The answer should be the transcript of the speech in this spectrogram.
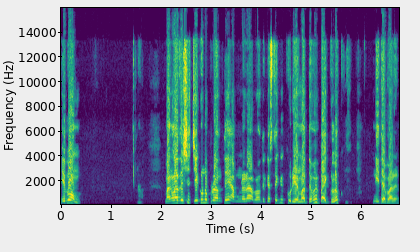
এবং বাংলাদেশের যে কোনো প্রান্তে আপনারা আমাদের কাছ থেকে কুরিয়ার মাধ্যমে বাইকগুলো নিতে পারেন।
